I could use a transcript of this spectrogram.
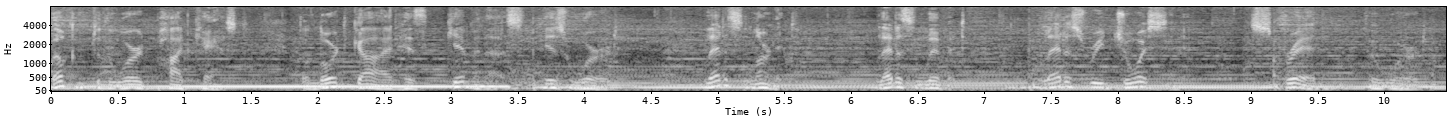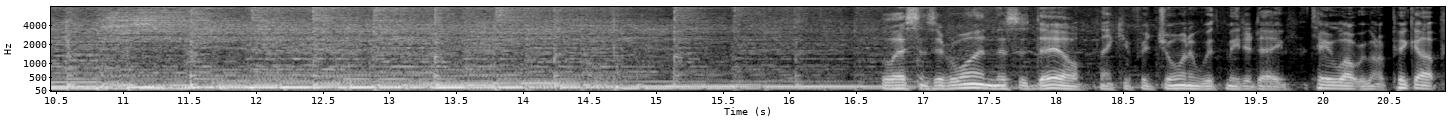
Welcome to the Word Podcast. The Lord God has given us His Word. Let us learn it. Let us live it. Let us rejoice in it. Spread the Word. Blessings, everyone. This is Dale. Thank you for joining with me today. I tell you what, we're going to pick up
